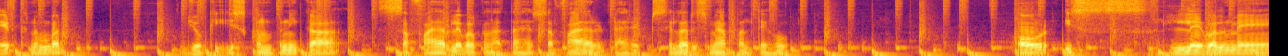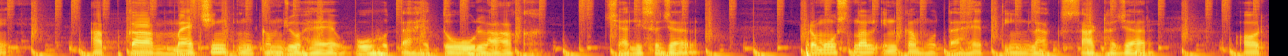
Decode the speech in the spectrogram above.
एट्थ नंबर जो कि इस कंपनी का सफ़ायर लेवल कहलाता है। सफ़ायर डायरेक्ट सेलर इसमें आप बनते हो। और इस लेवल में आपका मैचिंग इनकम जो है वो होता है दो लाख चालीस हज़ार। प्रमोशनल इनकम होता है तीन लाख साठ हज़ार और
